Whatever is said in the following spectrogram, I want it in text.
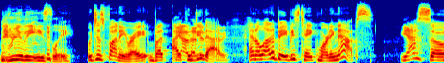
really easily, which is funny, right? But I can that do that. funny. And a lot of babies take morning naps. Yeah. So,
